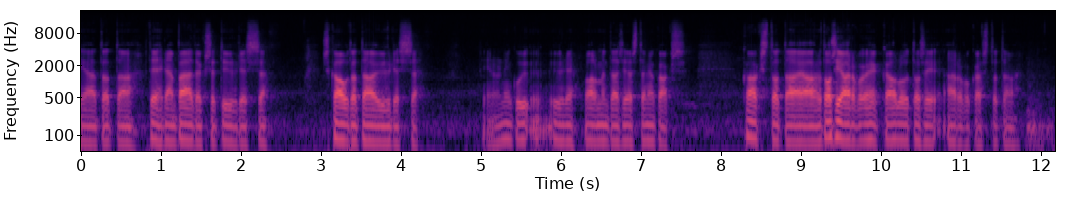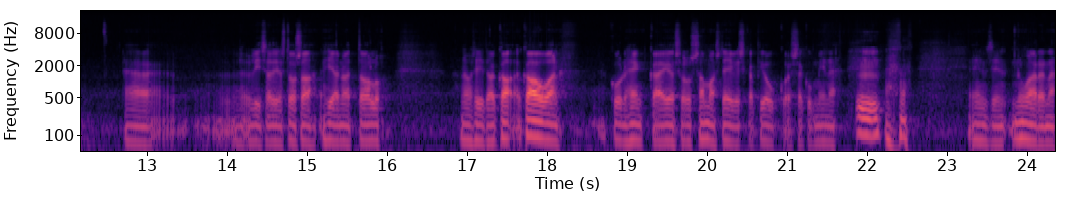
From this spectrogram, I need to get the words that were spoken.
ja tota, tehdään päätökset yhdessä, skautataan yhdessä. Siinä on niin kuin yhden valmentajan sijasta ne kaksi, kaksi tota, ja tosi arvo, ehkä ollut tosi arvokas tota, lisä, osa hienoa, että on ollut no siitä on ka- kauan kun Henkka ei olisi ollut samassa Davis Cup-joukkueessa kuin minä. Mm. Ensin nuorena,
